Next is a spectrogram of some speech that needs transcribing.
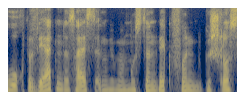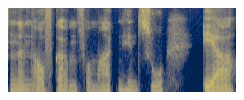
hoch bewerten. Das heißt, irgendwie man muss dann weg von geschlossenen Aufgabenformaten hin zu eher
